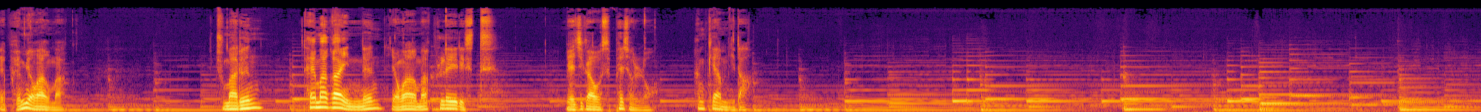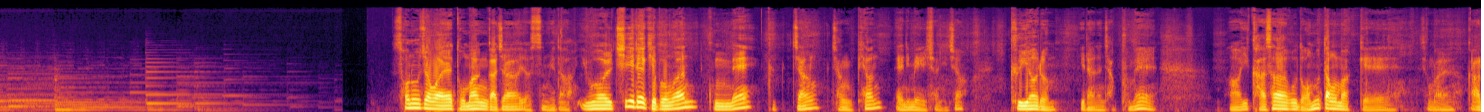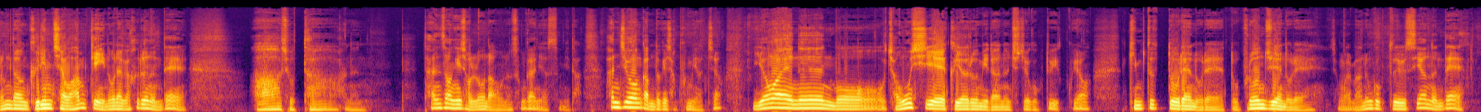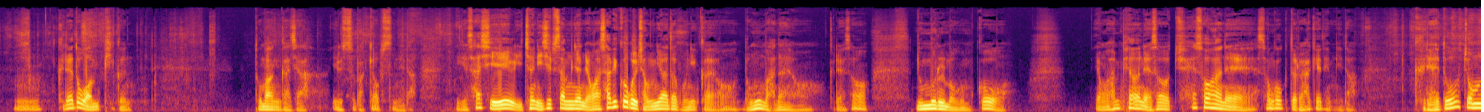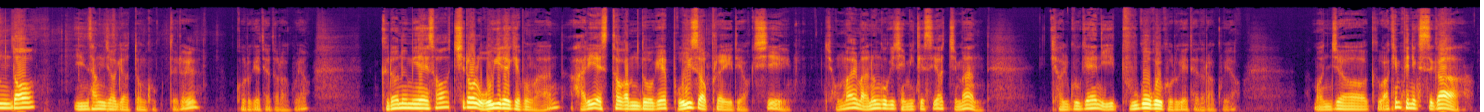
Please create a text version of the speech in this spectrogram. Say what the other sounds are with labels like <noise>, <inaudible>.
FM 영화 음악 주말은 테마가 있는 영화 음악 playlist Magic Hour 스페셜로 함께합니다. 선우정아의 도망가자였습니다. 6월 7일에 개봉한 국내 극장 장편 애니메이션이죠. 그 여름이라는 작품에 어, 이 가사하고 너무 딱 맞게 정말 아름다운 그림체와 함께 이 노래가 흐르는데 아 좋다 하는 탄성이 절로 나오는 순간이었습니다. 한지원 감독의 작품이었죠. 이 영화에는 뭐 정우 씨의 그 여름이라는 주제곡도 있고요. 김뜻돌의 노래, 또 브론즈의 노래 정말 많은 곡들 쓰였는데 음, 그래도 원픽은 도망가자일 수밖에 없습니다. 이게 사실 2023년 영화 삽입곡을 정리하다 보니까요. 너무 많아요. 그래서 눈물을 머금고 영화 한 편에서 최소한의 선곡들을 하게 됩니다. 그래도 좀 더 인상적이었던 곡들을 고르게 되더라고요. 그런 의미에서 7월 5일에 개봉한 아리 에스터 감독의 Beau Is Afraid 역시 정말 많은 곡이 재밌게 쓰였지만 결국엔 이 두 곡을 고르게 되더라고요. 먼저 그 호아킨 피닉스가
